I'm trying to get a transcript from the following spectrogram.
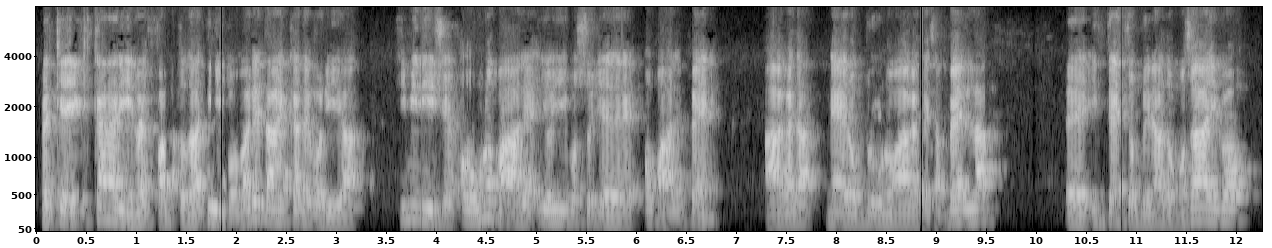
perché il canarino è fatto da tipo, varietà e categoria. Chi mi dice ho un opale, io gli posso chiedere opale, bene, agata, nero, bruno, agata, Isabella, eh, intenso, brinato, mosaico,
